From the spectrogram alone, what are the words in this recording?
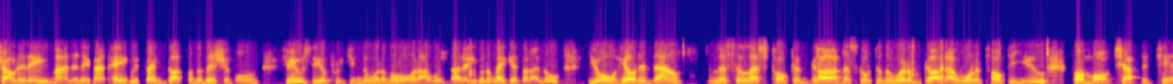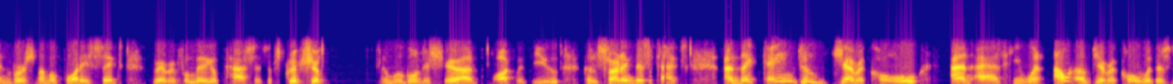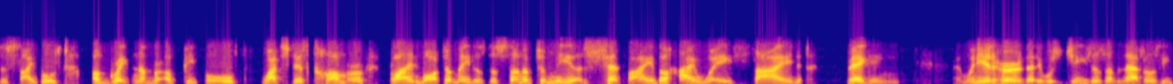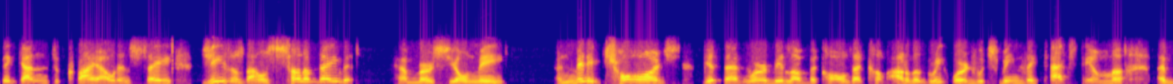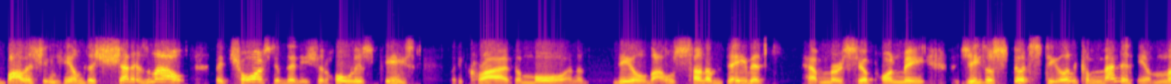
shouted, Amen and Amen. Hey, we thank God for the bishop on Tuesday preaching the word of the Lord. I was not able to make it, but I know you all held it down. Listen, let's talk to God. Let's go to the Word of God. I want to talk to you from Mark chapter 10, verse number 46. Very familiar passage of Scripture. And we're going to share our thought with you concerning this text. And they came to Jericho, and as he went out of Jericho with his disciples, a great number of people, watch this, calmer, blind Bartimaeus, the son of Timaeus, sat by the highway side begging. And when he had heard that it was Jesus of Nazareth, he began to cry out and say, Jesus, thou son of David, have mercy on me. And many charged, get that word, beloved, because that come out of a Greek word, which means they taxed him, uh, abolishing him to shut his mouth. They charged him that he should hold his peace. But he cried the more and the deal, Thou son of David, have mercy upon me. Jesus stood still and commanded him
